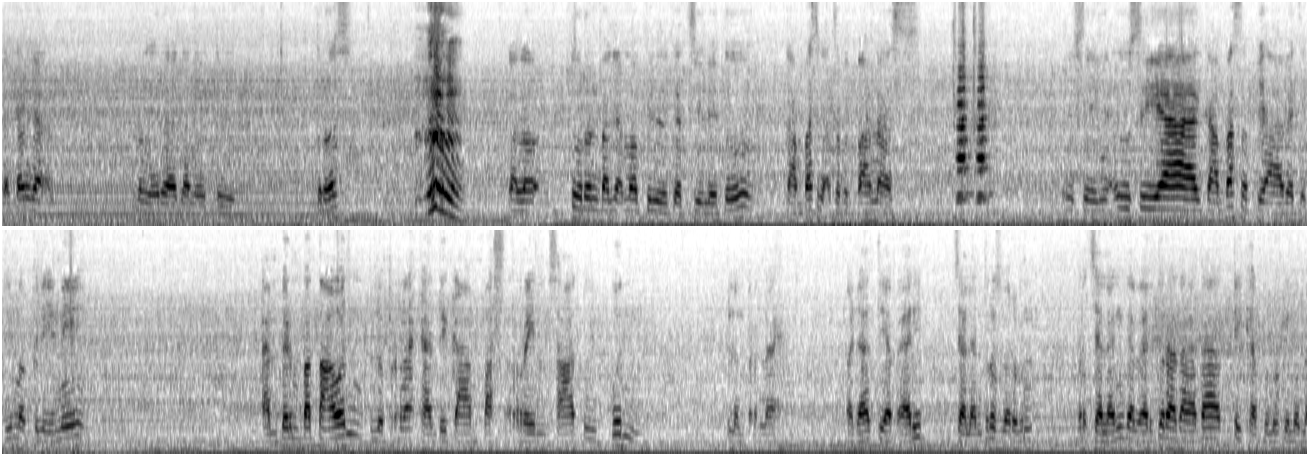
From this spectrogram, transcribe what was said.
kadang nggak menghiraukan itu. Terus kalau turun pakai mobil kecil itu kampas nggak cepet panas usia, usia kampas lebih awet jadi mobil ini hampir 4 tahun belum pernah ganti kampas rem satu pun belum pernah. Padahal tiap hari jalan terus baru perjalanan tiap hari itu rata-rata 30 km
